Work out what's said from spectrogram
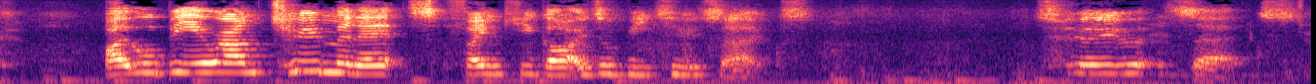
I will be around two minutes. Thank you, guys. It'll be two secs. Two secs.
